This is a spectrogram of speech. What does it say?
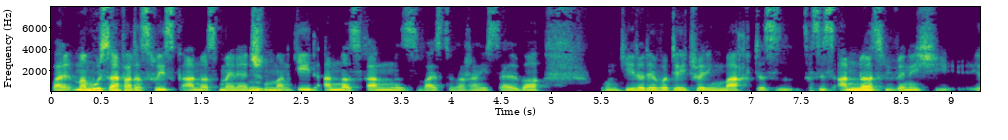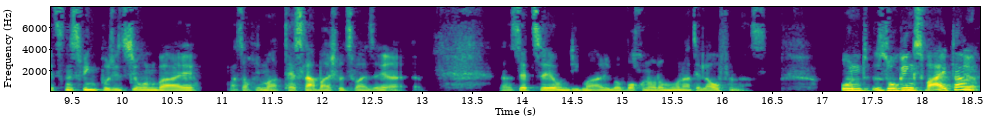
weil man muss einfach das Risk anders managen, mhm. man geht anders ran, das weißt du wahrscheinlich selber. Und jeder, der wo Daytrading macht, das, das ist anders, wie wenn ich jetzt eine Swing-Position bei, was auch immer, Tesla beispielsweise äh, äh setze und die mal über Wochen oder Monate laufen lasse. Und so ging es weiter. Ja.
